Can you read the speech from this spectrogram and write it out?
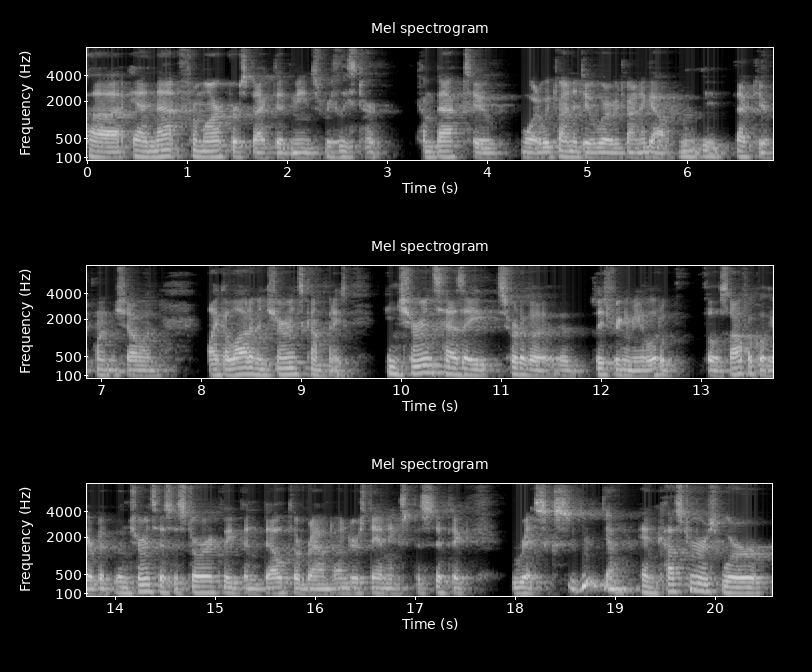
Uh, and that, from our perspective, means really start come back to what are we trying to do? Where are we trying to go? Mm-hmm. Back to your point, Michelle, and like a lot of insurance companies, insurance has a sort of a, a please forgive me a little philosophical here, but insurance has historically been built around understanding specific risks, mm-hmm. Yeah. and customers were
